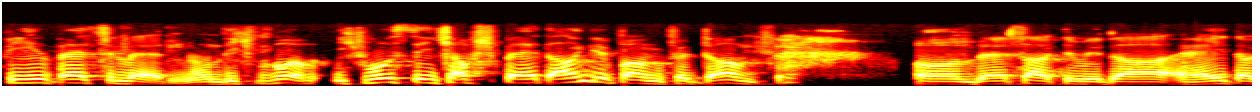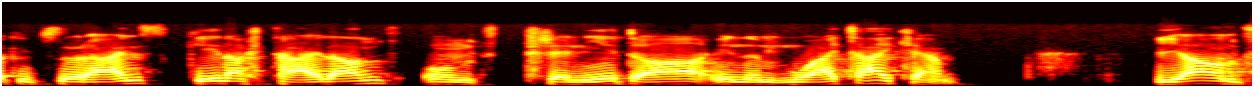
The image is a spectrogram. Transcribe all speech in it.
viel besser werden. Und ich, ich wusste, ich habe spät angefangen, verdammt. Und er sagte mir da, hey, da gibt's nur eins, geh nach Thailand und trainier da in einem Muay Thai Camp. Ja, und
